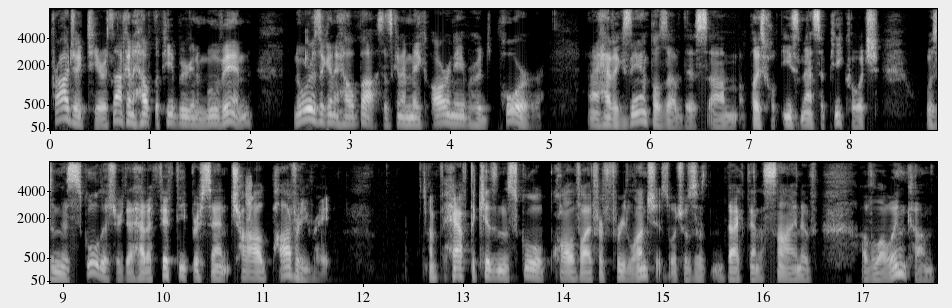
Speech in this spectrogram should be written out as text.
project here. It's not going to help the people who are going to move in, nor is it going to help us. It's going to make our neighborhoods poorer. And I have examples of this. Um, a place called East Massapequa, which was in this school district that had a 50% child poverty rate. Um, half the kids in the school qualified for free lunches, which was back then a sign of, of low income.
